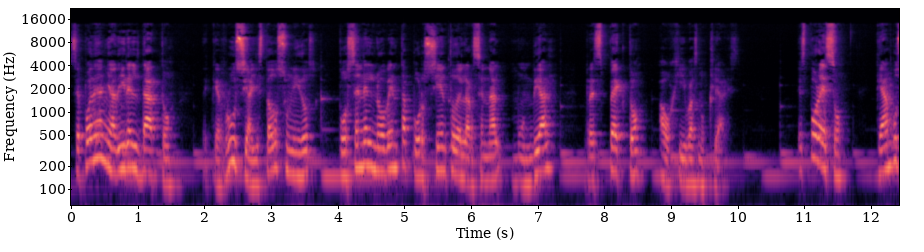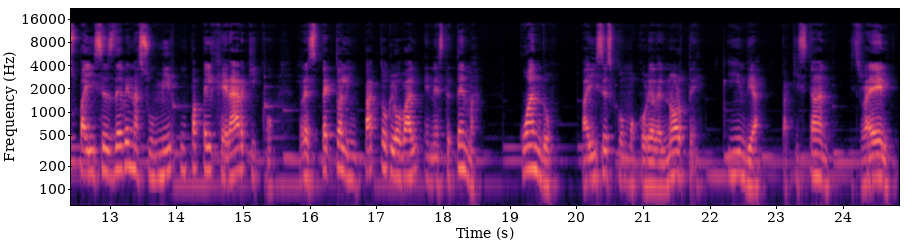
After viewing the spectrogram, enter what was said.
se puede añadir el dato de que Rusia y Estados Unidos poseen el 90% del arsenal mundial respecto a ojivas nucleares. Es por eso que ambos países deben asumir un papel jerárquico respecto al impacto global en este tema, cuando países como Corea del Norte, India, Pakistán, Israel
